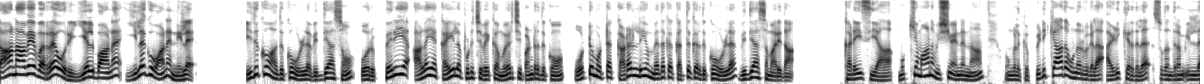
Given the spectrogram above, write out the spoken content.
தானாவே வர்ற ஒரு இயல்பான இலகுவான நிலை. இதுக்கும் அதுக்கும் உள்ள வித்தியாசம் ஒரு பெரிய அலைய கையில புடிச்சு வைக்க முயற்சி பண்றதுக்கும் ஒட்டுமொட்ட கடல்லயும் மிதக்க கத்துக்கிறதுக்கும் உள்ள வித்தியாசம் மாதிரிதான் கடைசியா முக்கியமான விஷயம் என்னன்னா உங்களுக்கு பிடிக்காத உணர்வுகளை அழிக்கிறதுல சுதந்திரம் இல்ல.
